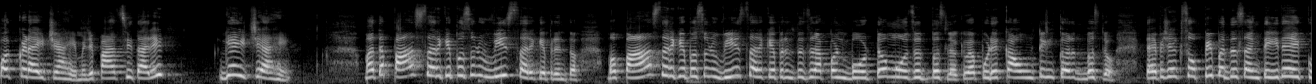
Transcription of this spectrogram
पकडायची आहे. म्हणजे पाच ही तारीख घ्यायची आहे. मग आता पाच तारखेपासून वीस तारखेपर्यंत. मग पाच तारखेपासून वीस तारखेपर्यंत जर आपण बोटं मोजत बसलो किंवा पुढे काउंटिंग करत बसलो त्यापेक्षा एक सोपी पद्धत सांगते. इथे एक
